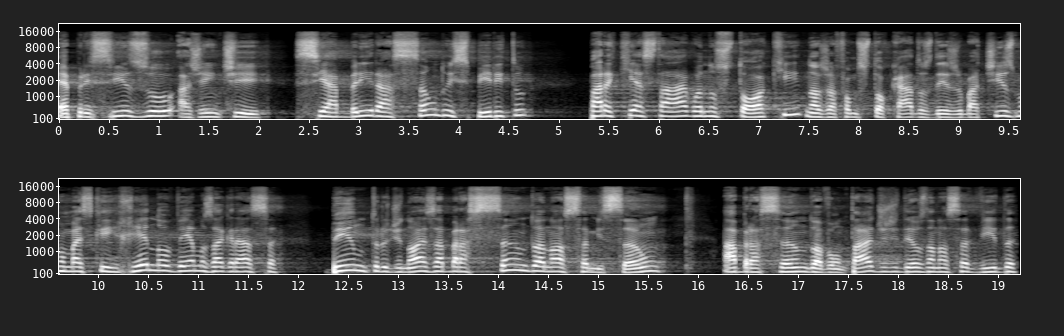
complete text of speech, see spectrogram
É preciso a gente se abrir à ação do Espírito para que esta água nos toque. Nós já fomos tocados desde o batismo, mas que renovemos a graça dentro de nós, abraçando a nossa missão, abraçando a vontade de Deus na nossa vida,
